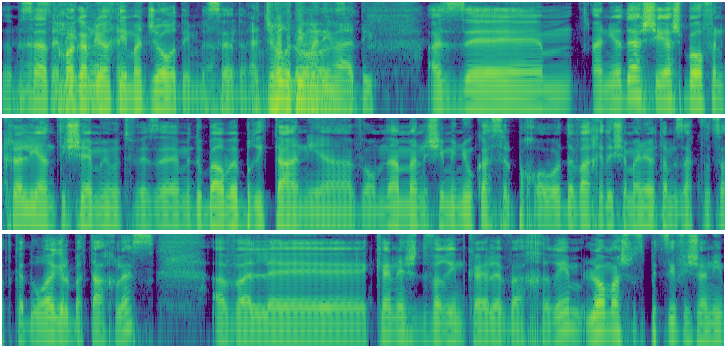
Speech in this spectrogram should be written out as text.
בסדר, אתה יכול גם להיות. עם הג'ורדים, בסדר. הג'ורדים לא אני זה. מעדיף. אז אמ, אני יודע שיש באופן כללי אנטישמיות, וזה מדובר בבריטניה, ואומנם אנשים מניוקאסל פחות, הדבר היחידי שמעניין אותם זה הקבוצת כדורגל בתכלס, אבל אה, כן יש דברים כאלה ואחרים. לא משהו ספציפי שאני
